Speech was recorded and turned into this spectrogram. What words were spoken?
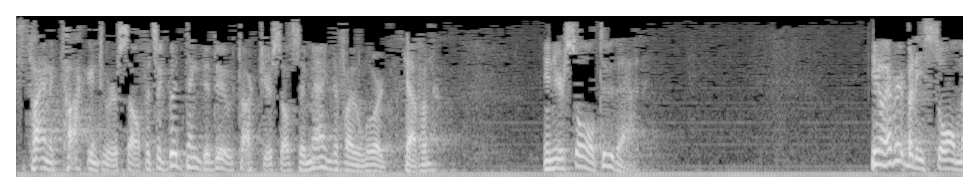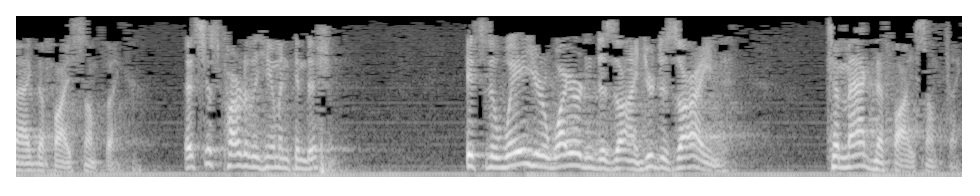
She's kind of talking to herself. It's a good thing to do. Talk to yourself. Say, magnify the Lord, Kevin. In your soul, do that. You know, everybody's soul magnifies something. That's just part of the human condition. It's the way you're wired and designed. You're designed to magnify something.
